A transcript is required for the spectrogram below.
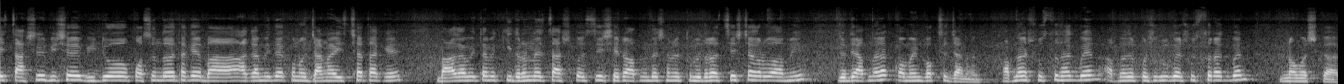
এই চাষের বিষয়ে ভিডিও পছন্দ হয়ে থাকে বা আগামীতে কোনো জানার ইচ্ছা থাকে বা আগামীতে আমি কী ধরনের চাষ করছি সেটা আপনাদের সামনে তুলে ধরার চেষ্টা করব আমি, যদি আপনারা কমেন্ট বক্সে জানান। আপনারা সুস্থ থাকবেন, আপনাদের পশুগুলোকে সুস্থ রাখবেন। নমস্কার।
